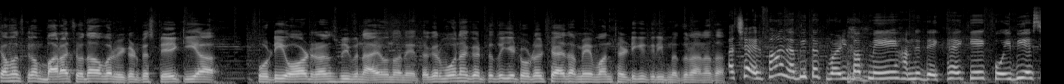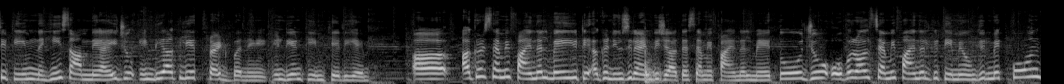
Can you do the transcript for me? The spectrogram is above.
कम अज़ कम बारह चौदह ओवर विकेट पे स्टे किया। फोर्टी और रन भी बनाए उन्होंने। तो अगर वो ना करते तो ये टोटल शायद हमें 130 के करीब नज़र आना था। अच्छा इरफान अभी तक वर्ल्ड कप में हमने देखा है कि कोई भी ऐसी टीम नहीं सामने आई जो इंडिया के लिए थ्रेट बने इंडियन टीम के लिए। आ, अगर सेमीफाइनल में ये अगर न्यूजीलैंड भी जाते हैं सेमीफाइनल में तो जो ओवरऑल सेमीफाइनल की टीमें होंगी उनमें कौन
